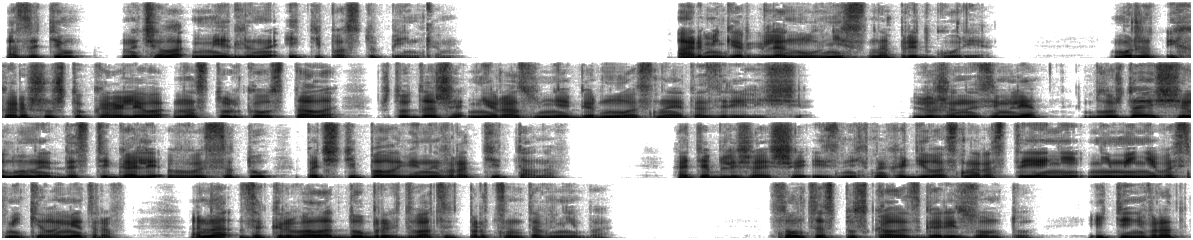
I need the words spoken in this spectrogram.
А затем начала медленно идти по ступенькам. Армигер глянул вниз на предгорье. Может и хорошо, что королева настолько устала, что даже ни разу не обернулась на это зрелище. Лежа на земле, блуждающие луны достигали в высоту почти половины врат титанов. Хотя ближайшая из них находилась на расстоянии не менее 8 километров, она закрывала добрых 20% неба. Солнце спускалось к горизонту, и тень врат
